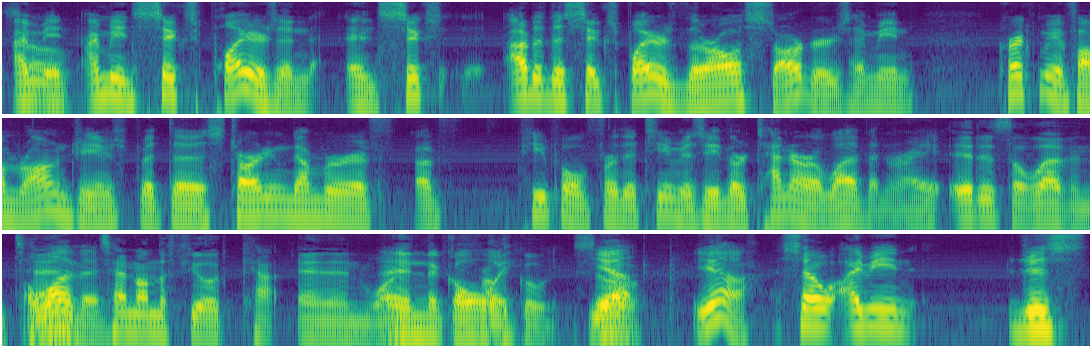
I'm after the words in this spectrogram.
So. I mean, I mean, six players, and and six out of the six players, they're all starters. I mean, correct me if I'm wrong, James, but the starting number of, of people for the team is either 10 or 11, right? It is 11. 10, 11. 10 on the field and then one in the goalie. The goalie. So. Yeah, yeah. So, I mean, just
